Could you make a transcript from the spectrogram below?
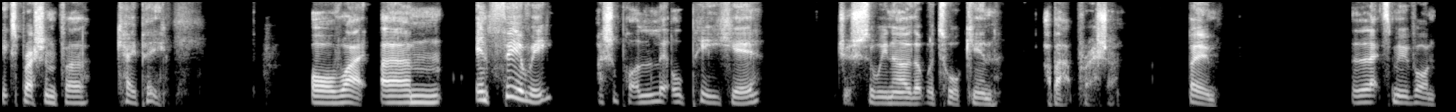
expression for KP. All right. Um, in theory, I should put a little p here, just so we know that we're talking about pressure. Boom. Let's move on.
